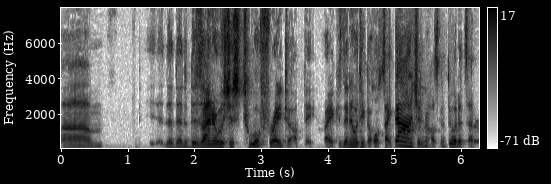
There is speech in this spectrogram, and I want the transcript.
um, the, the, designer was just too afraid to update, right? Because then it would take the whole site down. She didn't know how it's going to do it, etc.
